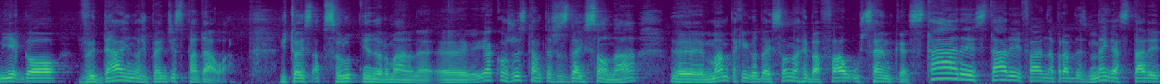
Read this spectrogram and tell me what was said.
jego wydajność będzie spadała. I to jest absolutnie normalne. E, Ja korzystam też z Dysona. E, Mam takiego Dysona chyba V8. Stary, stary, naprawdę mega stary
